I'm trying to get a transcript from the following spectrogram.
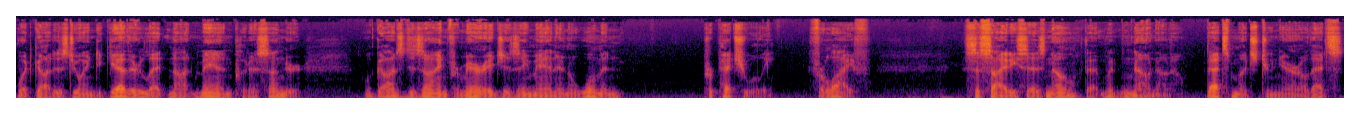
what God has joined together, let not man put asunder. Well, God's design for marriage is a man and a woman perpetually for life. Society says no, that would no, no, no. That's much too narrow. That's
